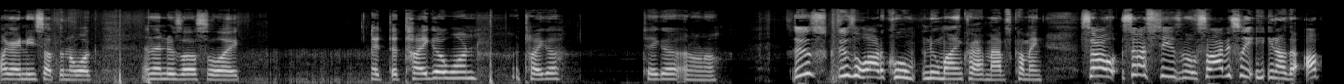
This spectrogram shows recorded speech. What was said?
Like I need something to look. And then there's also like a, a taiga one a taiga, taiga. I don't know. There's there's a lot of cool new Minecraft maps coming. So of Steve's moves. So obviously you know the up.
